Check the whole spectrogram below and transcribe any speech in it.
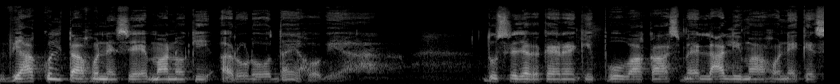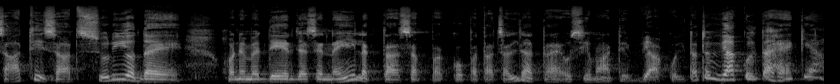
व्याकुलता होने से मानो कि अरुणोदय हो गया। दूसरे जगह कह रहे हैं कि पूर्व आकाश में लालिमा होने के साथ ही साथ सूर्योदय होने में देर जैसे नहीं लगता, सबको पता चल जाता है। उसी माते व्याकुलता। तो व्याकुलता है क्या?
